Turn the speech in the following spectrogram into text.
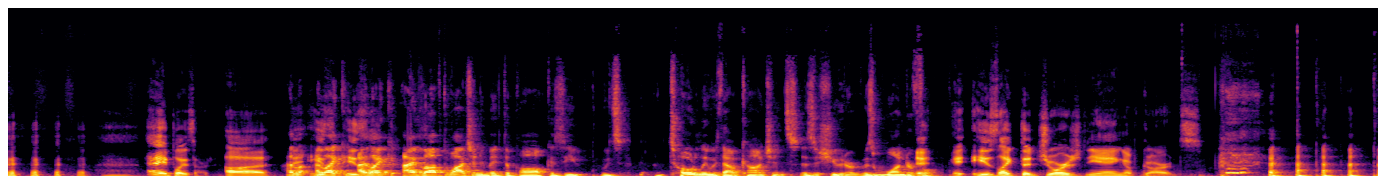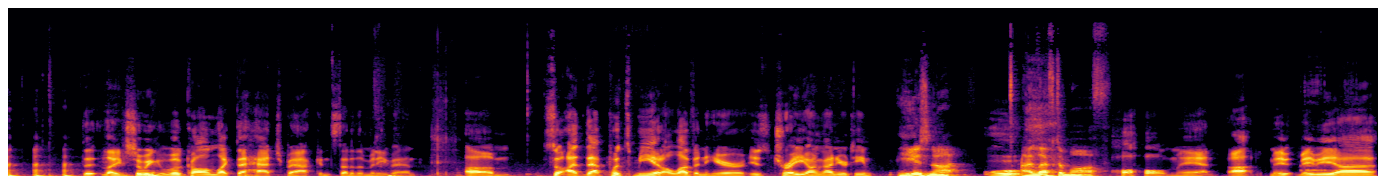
hey he plays hard uh I, I like I like, I loved watching him at DePaul because he was totally without conscience as a shooter. It was wonderful. it- he's like the georges niang of guards the, like so we we'll call him like the hatchback instead of the minivan. Um so I, that puts me at 11 here. Is trae young on your team? He is not. Ooh. I left him off. oh man ah maybe maybe uh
